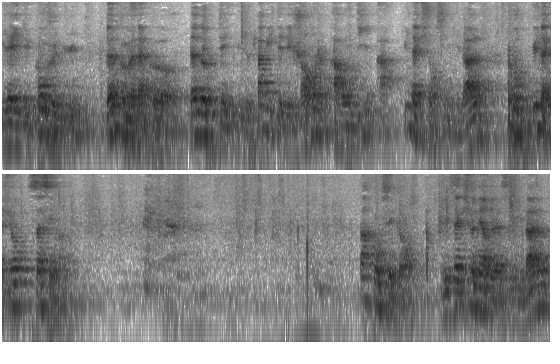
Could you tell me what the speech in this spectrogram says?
il a été convenu d'un commun accord d'adopter une parité d'échange arrondie à une action Sénival pour une action SACEMA. Par conséquent, les actionnaires de la Sénival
